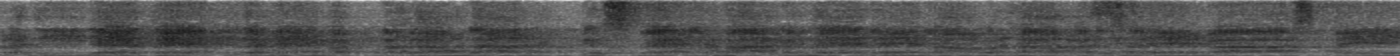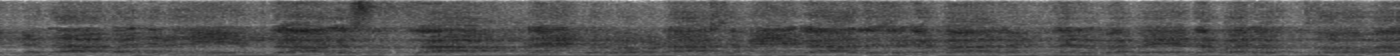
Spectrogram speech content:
प्रतीजेतेन्द्रमेव प्रदातारज्ञस्वेन भागधेनोपधावति प्रदापजनेन्द्राय सुत्राम्ने पुरोडाशमेकादशकपालम् निर्वपेदपरुद्धो वा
